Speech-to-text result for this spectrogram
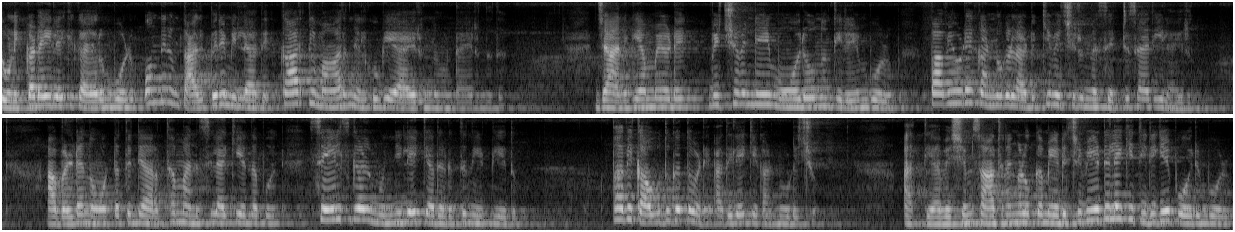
തുണിക്കടയിലേക്ക് കയറുമ്പോഴും ഒന്നിനും താല്പര്യമില്ലാതെ കാർത്തി മാറി നിൽക്കുകയായിരുന്നു ഉണ്ടായിരുന്നത്. ജാനകി അമ്മയുടെ വിച്ചുവിന്റെയും ഓരോന്നും തിരയുമ്പോഴും പവിയുടെ കണ്ണുകൾ അടുക്കി വെച്ചിരുന്ന സെറ്റ് സാരിയിലായിരുന്നു. അവളുടെ നോട്ടത്തിന്റെ അർത്ഥം മനസ്സിലാക്കിയെന്നപ്പോൾ സെയിൽസ് ഗേൾ മുന്നിലേക്ക് അതെടുത്ത് നീട്ടിയതും പവി കൗതുകത്തോടെ അതിലേക്ക് കണ്ണോടിച്ചു. അത്യാവശ്യം സാധനങ്ങളൊക്കെ മേടിച്ച് വീട്ടിലേക്ക് തിരികെ പോരുമ്പോഴും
